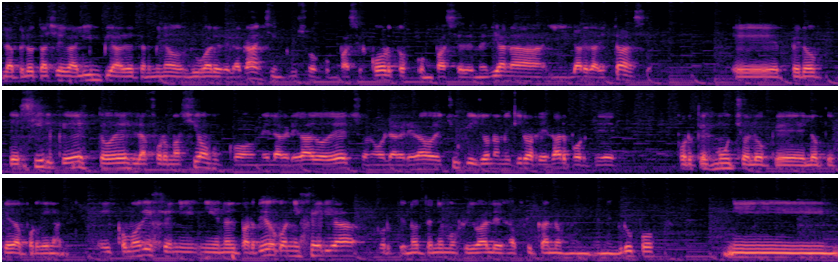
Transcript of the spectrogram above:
la pelota llega limpia a determinados lugares de la cancha, incluso con pases cortos, con pases de mediana y larga distancia. Eh, pero decir que esto es la formación con el agregado de Edson o el agregado de Chucky, yo no me quiero arriesgar porque, porque es mucho lo que, lo que queda por delante. Eh, como dije, ni, ni, en el partido con Nigeria, porque no tenemos rivales africanos en, en el grupo, ni,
